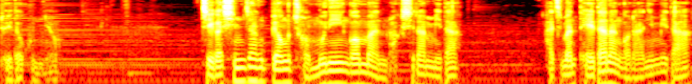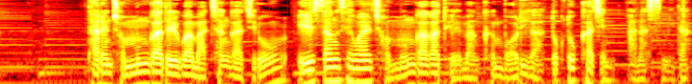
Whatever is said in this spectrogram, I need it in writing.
되더군요. 제가 심장병 전문의인 것만 확실합니다. 하지만 대단한 건 아닙니다. 다른 전문가들과 마찬가지로 일상생활 전문가가 될 만큼 머리가 똑똑하진 않았습니다.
